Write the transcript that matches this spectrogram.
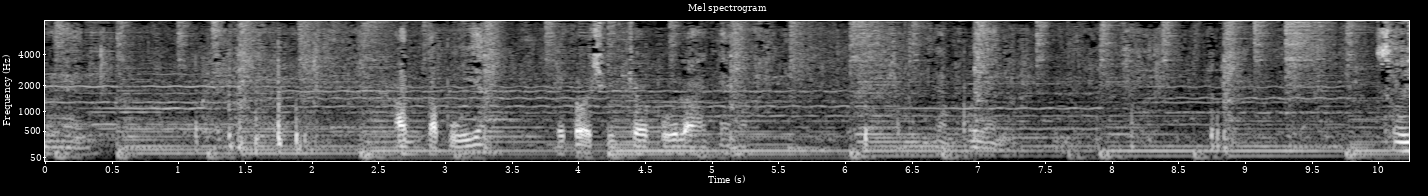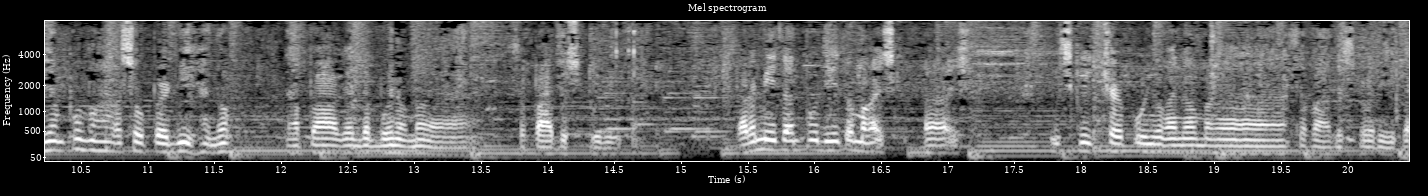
Ayan. Anta po yan. Ito, scripture po lahat yan. Yan po yan. So, yan po mga super D, ano? Napakaganda po ng mga sapatos po dito. Karamitan po dito mga uh, scripture po yung ano, mga sapatos po dito.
